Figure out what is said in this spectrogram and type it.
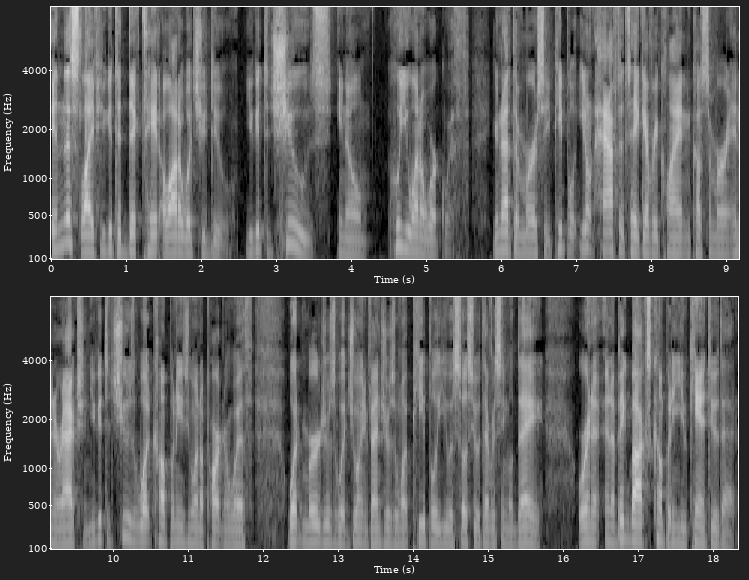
in this life, you get to dictate a lot of what you do. You get to choose, you know, who you want to work with. You're not at the mercy. People, you don't have to take every client and customer interaction. You get to choose what companies you want to partner with, what mergers, what joint ventures, and what people you associate with every single day. Where in a, in a big box company, you can't do that.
